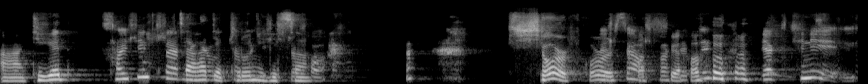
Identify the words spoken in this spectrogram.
а тэгээд соёлын талаар заагаад яг түрүүний хэлсэн. Sure, of course. Яг чиний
